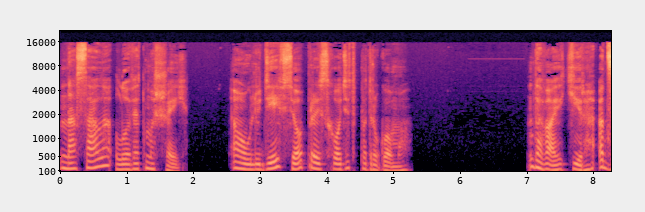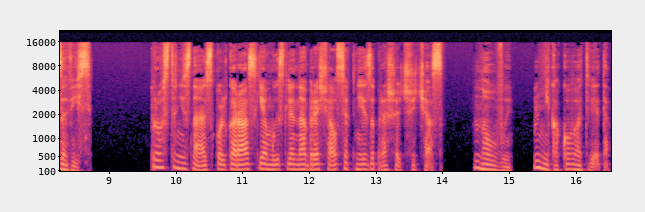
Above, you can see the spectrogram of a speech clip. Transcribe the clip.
На сало ловят мышей, а у людей все происходит по-другому. Давай, Кира, отзовись. Просто не знаю, сколько раз я мысленно обращался к ней за прошедший час. Но, увы, никакого ответа.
